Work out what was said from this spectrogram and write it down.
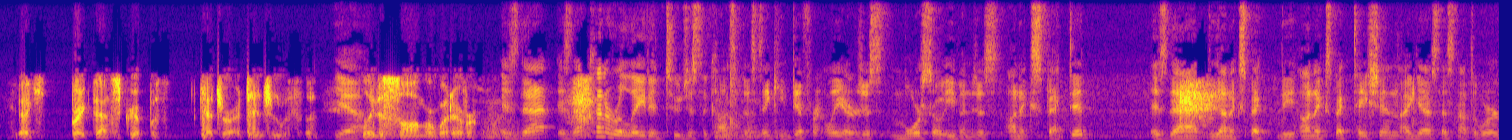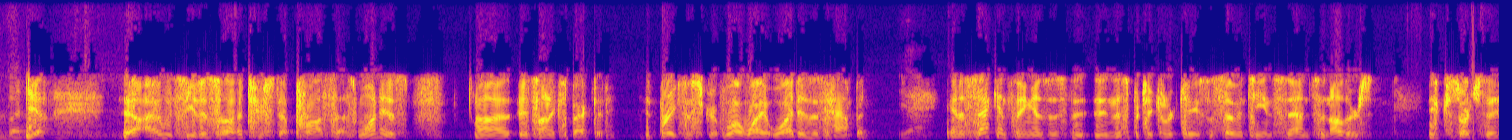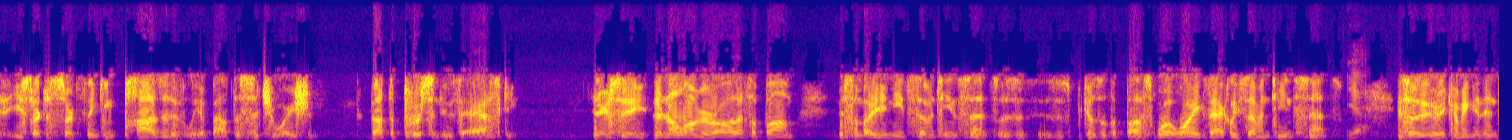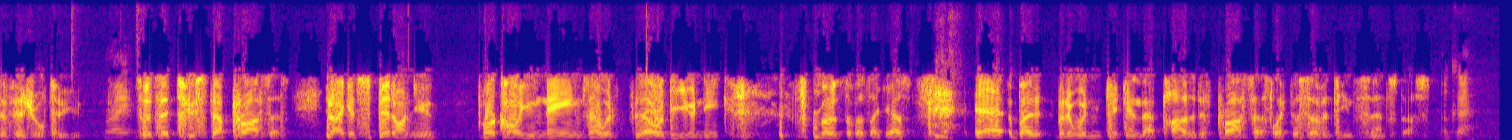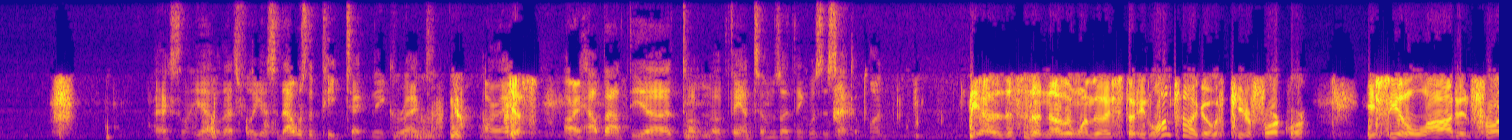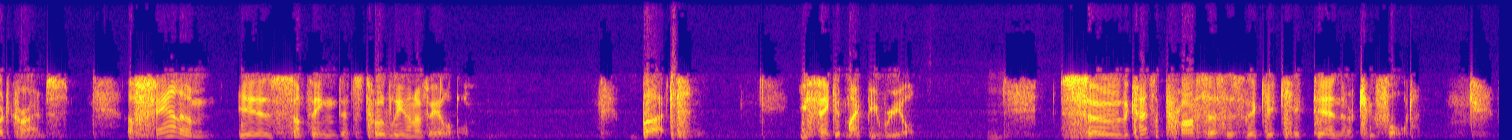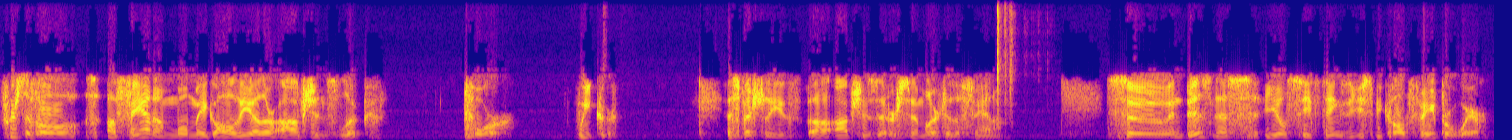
break that script with catch our attention with the yeah. latest song or whatever. Is that is that kind of related to just the concept of thinking differently, or just more so even just unexpected? Is that the unexpect the unexpectation? I guess that's not the word, but yeah, yeah. I would see it as a two step process. One is uh, it's unexpected. It breaks the script. Well, why why does this happen? Yeah. And the second thing is is that in this particular case, the 17 cents and others, it starts to you start to start thinking positively about the situation, about the person who's asking. And you're sitting, they're no longer, oh, that's a bum There's somebody who needs 17 cents, is, it, is this because of the bus? Well, why exactly 17 cents? Yeah. And so they're becoming an individual to you. Right. So it's a two-step process. You know, I could spit on you or call you names. That would that would be unique for most of us, I guess. uh, but but it wouldn't kick in that positive process like the 17 cents does. Okay. Excellent. Yeah, well, that's really good. So that was the pique technique, correct? Yeah. All right. Yes. All right. How about the uh, talk, uh, phantoms? I think was the second one. Yeah, this is another one that I studied a long time ago with Peter Farquhar. You see it a lot in fraud crimes. A phantom is something that's totally unavailable, but you think it might be real. Mm. So the kinds of processes that get kicked in are twofold. First of all, a phantom will make all the other options look poor, weaker, especially uh, options that are similar to the phantom. So in business, you'll see things that used to be called vaporware,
